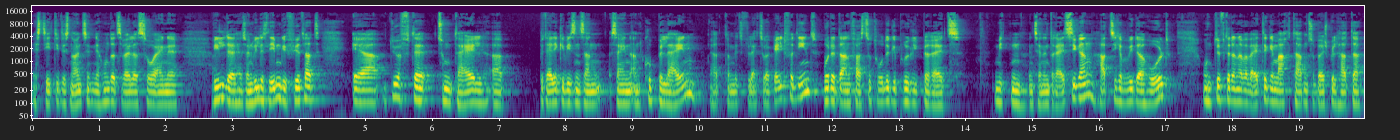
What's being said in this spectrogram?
Ästhetik des 19. Jahrhunderts, weil er so eine wilde, also ein wildes Leben geführt hat. Er dürfte zum Teil äh, beteiligt gewesen sein, an Kuppeleien. Er hat damit vielleicht sogar Geld verdient, wurde dann fast zu Tode geprügelt bereits mitten in seinen 30ern, hat sich aber wieder erholt und dürfte dann aber weitergemacht haben. Zum Beispiel hat er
